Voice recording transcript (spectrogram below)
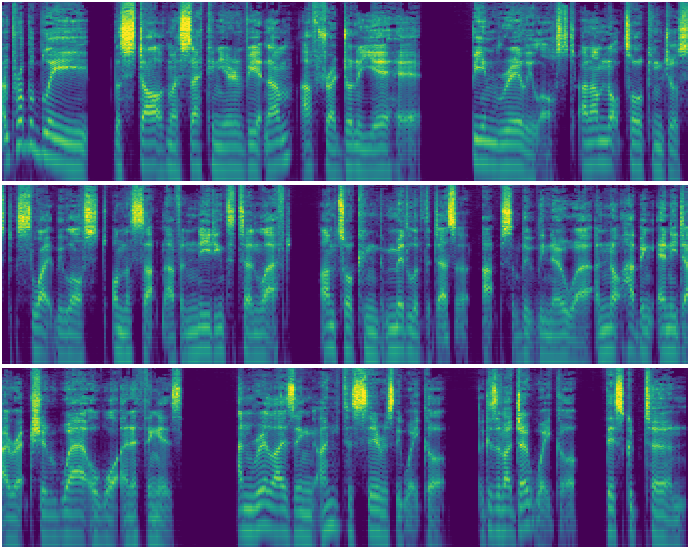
And probably the start of my second year in Vietnam, after I'd done a year here, being really lost. And I'm not talking just slightly lost on the sat nav and needing to turn left. I'm talking middle of the desert, absolutely nowhere, and not having any direction where or what anything is. And realizing I need to seriously wake up. Because if I don't wake up, this could turn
